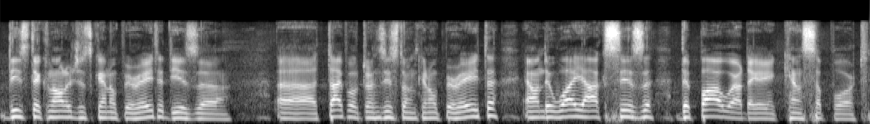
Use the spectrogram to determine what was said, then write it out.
these technologies can operate. These uh, uh, type of transistor can operate, and on the y-axis, the power they can support.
